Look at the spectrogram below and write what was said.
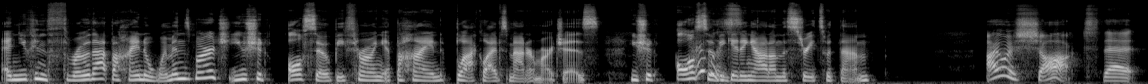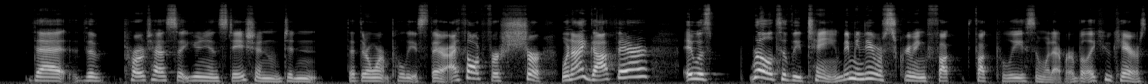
and you can throw that behind a women's march, you should also be throwing it behind Black Lives Matter marches. You should also be getting out on the streets with them. i was shocked that that the protests at union station didn't that there weren't police there i thought for sure when i got there it was relatively tame i mean they were screaming fuck fuck police and whatever but like who cares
